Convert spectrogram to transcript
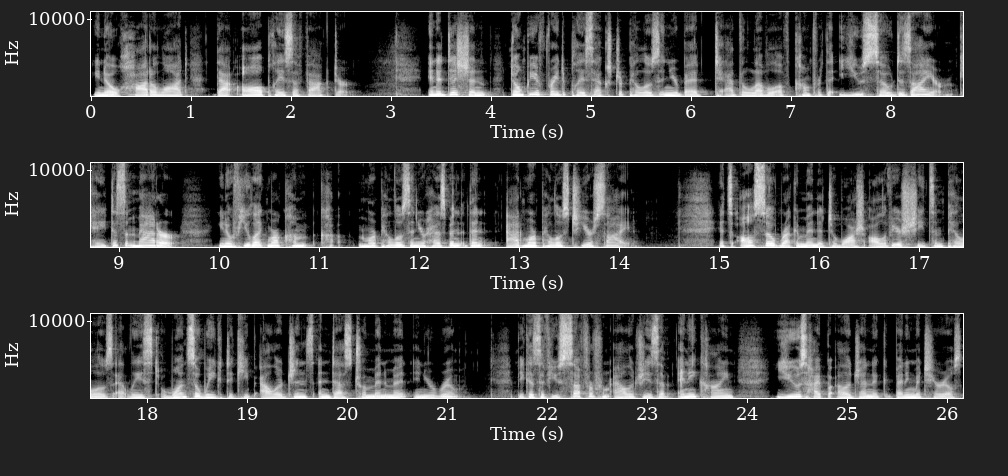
you know, hot a lot, that all plays a factor. In addition, don't be afraid to place extra pillows in your bed to add the level of comfort that you so desire. Okay, it doesn't matter. You know, if you like more com- more pillows than your husband, then add more pillows to your side. It's also recommended to wash all of your sheets and pillows at least once a week to keep allergens and dust to a minimum in your room. Because if you suffer from allergies of any kind, use hypoallergenic bedding materials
